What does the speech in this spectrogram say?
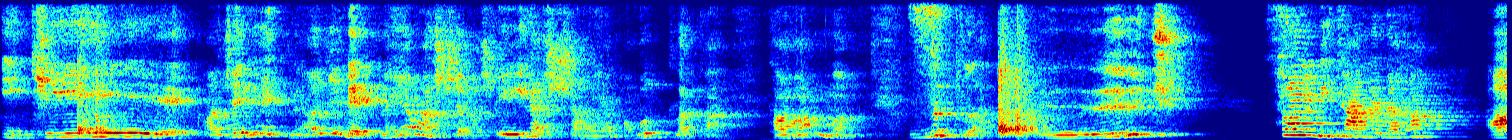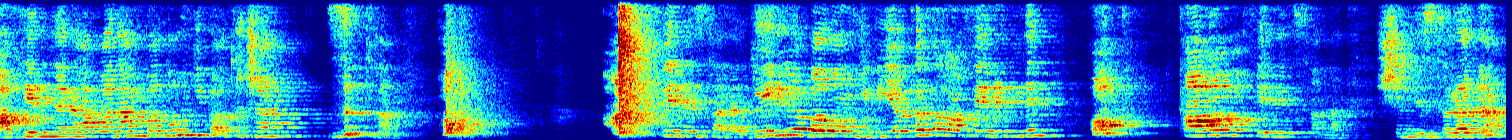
İki. Acele etme, acele etme. Yavaş yavaş eğil aşağıya ama mutlaka. Tamam mı? Zıpla. Üç. Son bir tane daha. Aferinleri havadan balon gibi atacağım. Zıpla. Hop. Aferin sana. Geliyor balon gibi. Yakala aferinini. Hop. Aferin sana. Şimdi sırada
